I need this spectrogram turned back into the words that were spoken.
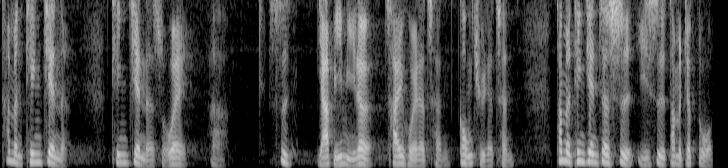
他们听见了，听见了所谓啊，是亚比米勒拆毁了城，攻取了城。他们听见这事，于是他们就躲。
